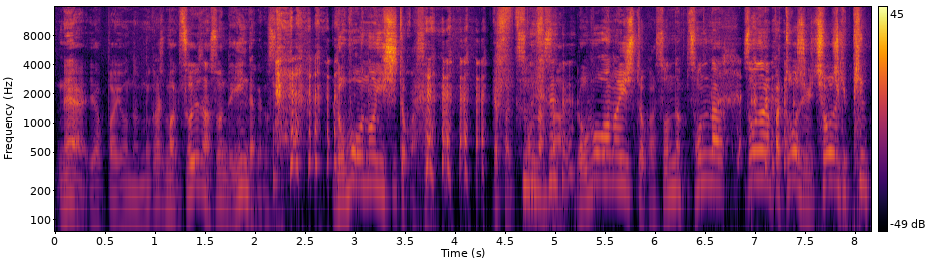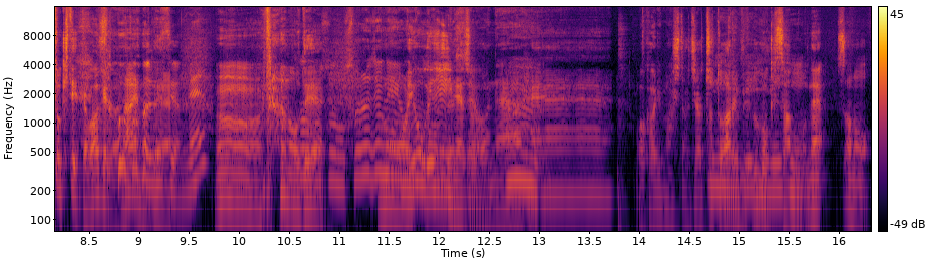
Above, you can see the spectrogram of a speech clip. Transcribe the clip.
ねやっぱ読んだ昔、まあ、そういうのはそんでいいんだけどさ 路傍の石とかさやっぱそんなさ 路傍の石とかそんなそんなそんなやっぱ当時正直ピンときていたわけではないの そうでですよね。うんうん。なのでそうそうそれでねもうよ読んだんいいねですよそれはね、うんわかりました。じゃあちょっとある意味動きさんのねその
